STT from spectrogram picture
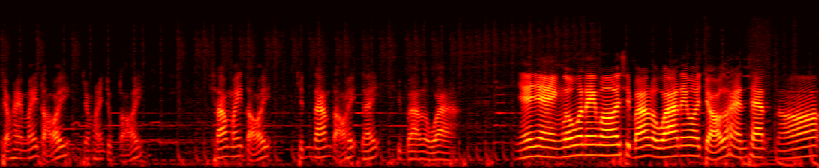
Trăm hai mấy tỏi trăm hai chục tỏi. Sáu mấy tỏi chín tám tỏi đấy c bam là qua nhẹ nhàng luôn anh em ơi c bam là qua anh em ơi chợ có hai anh xanh đó.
